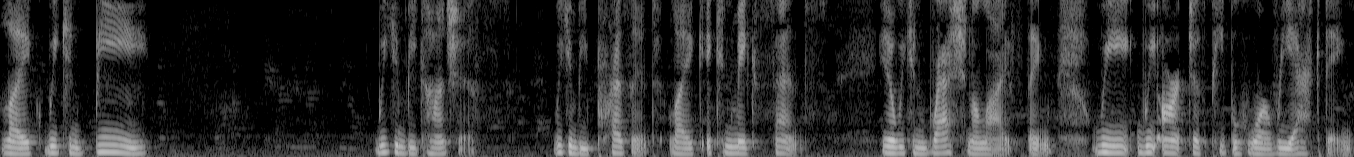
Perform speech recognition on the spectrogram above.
Like we can be we can be conscious. We can be present. Like it can make sense. You know, we can rationalize things. We we aren't just people who are reacting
